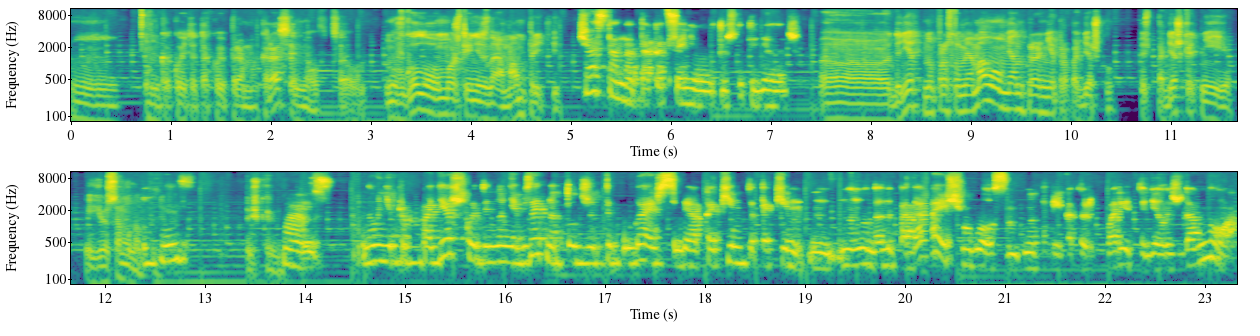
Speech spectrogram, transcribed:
он какой-то такой прям окрас имел в целом. Ну, в голову, может, я не знаю, мам прийти. Часто она так оценивала то, что ты делаешь? Э, да нет, ну просто у меня мама у меня, например, не про поддержку. То есть поддержка это не ее. Ее саму надо угу. То есть, как бы... ну, не про поддержку, это ну, не обязательно. Тут же ты пугаешь себя каким-то таким ну, ну, нападающим голосом внутри, который говорит, ты делаешь давно.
